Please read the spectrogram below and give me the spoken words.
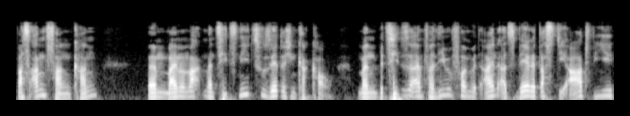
was anfangen kann, ähm, weil man, ma- man zieht es nie zu sehr durch den Kakao. Man bezieht es einfach liebevoll mit ein, als wäre das die Art, wie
